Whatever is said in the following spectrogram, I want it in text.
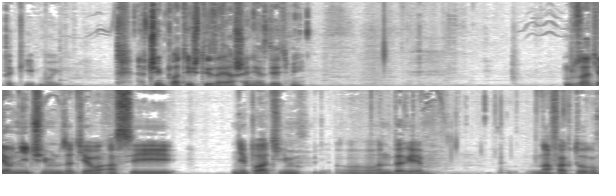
taký môj. A čím platíš ty za jašenie s deťmi? Zatiaľ ničím. Zatiaľ asi neplatím, len beriem na faktúru.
